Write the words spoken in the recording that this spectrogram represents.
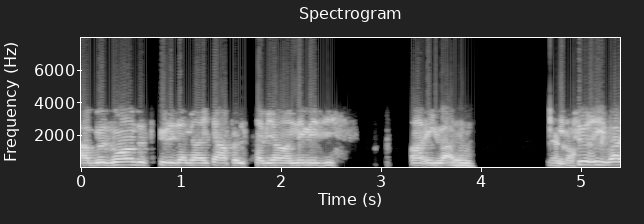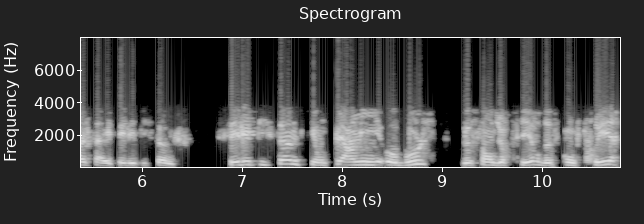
a besoin de ce que les Américains appellent très bien un némésis, un rival. Mmh. Et ce rival, ça a été les Pistons. C'est les Pistons qui ont permis aux Bulls de s'endurcir, de se construire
